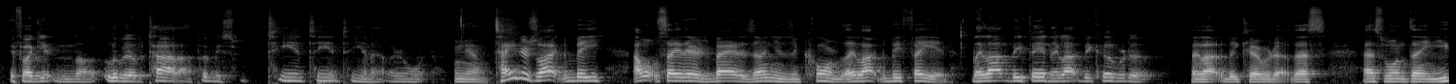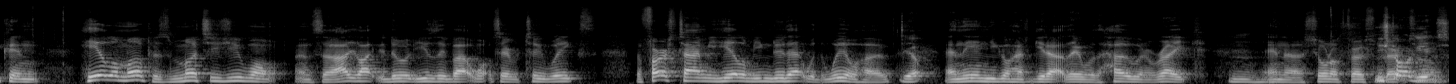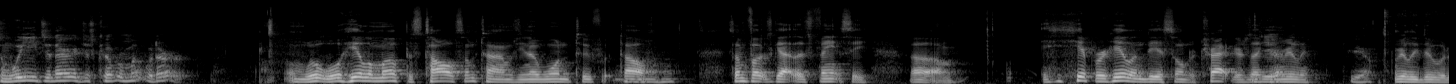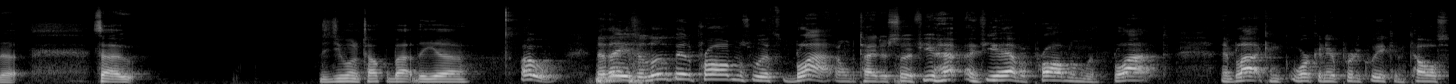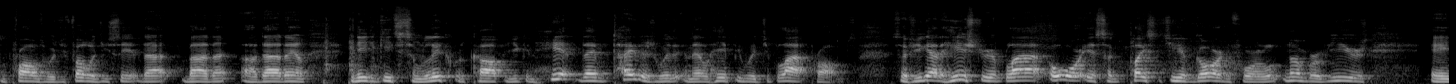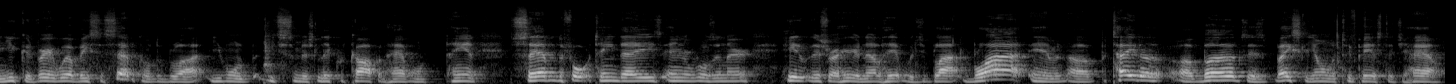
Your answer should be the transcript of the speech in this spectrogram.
If I get in uh, a little bit of a tight, I put me some 10, 10, 10 out there on it. Yeah, taters like to be. I won't say they're as bad as onions and corn, but they like to be fed. They like to be fed and they like to be covered up. They like to be covered up. That's that's one thing you can hill them up as much as you want, and so I like to do it usually about once every two weeks. The first time you hill them, you can do that with the wheel hoe, Yep. and then you're gonna have to get out there with a hoe and a rake, and uh, sure enough throw some You start getting 'em. some weeds in there, just cover them up with dirt. And We'll we'll hill them up as tall sometimes, you know, one to two foot tall. Some folks got those fancy um, hipper hilling discs on the tractors. They Yeah. can really Yeah. really do it up. So, did you want to talk about the? Uh, Oh, now there's a little bit of problems with blight on potatoes. So if you have if you have a problem with blight, and blight can work in there pretty quick and cause some problems with your foliage. You see it die, by, that- uh, die down. You need to get some liquid copper. You can hit them potatoes with it, and that'll help you with your blight problems. So if you got a history of blight, or it's a place that you have gardened for a number of years, and you could very well be susceptible to blight. You want to get some of this liquid copper and have on hand seven to 14 days intervals in there. Hit it with this right here, and that'll help with your blight. Blight and uh, potato uh, bugs is basically the only two pests that you have.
